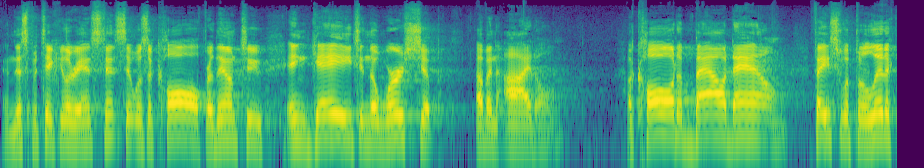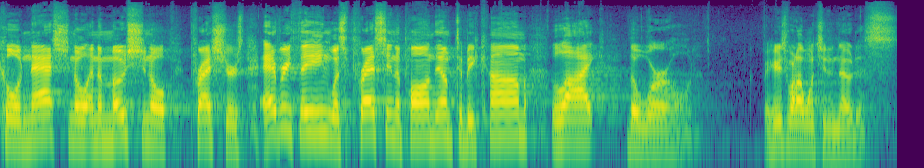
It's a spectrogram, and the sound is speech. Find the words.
In this particular instance, it was a call for them to engage in the worship of an idol, a call to bow down, faced with political, national, and emotional pressures. Everything was pressing upon them to become like the world. But here's what I want you to notice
